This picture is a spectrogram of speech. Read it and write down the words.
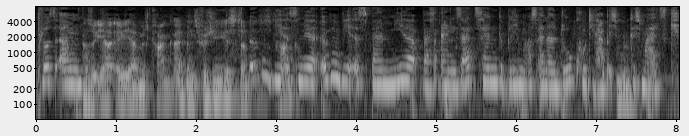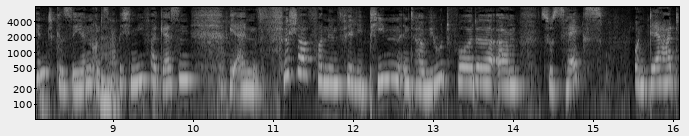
Plus, ähm, Also eher, eher mit Krankheit, wenn es fischig ist, dann Irgendwie krank. ist mir, irgendwie ist bei mir was ein Satz hängen geblieben aus einer Doku, die habe ich wirklich mal als Kind gesehen und das habe ich nie vergessen, wie ein Fischer von den Philippinen interviewt wurde ähm, zu Sex. Und der hat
